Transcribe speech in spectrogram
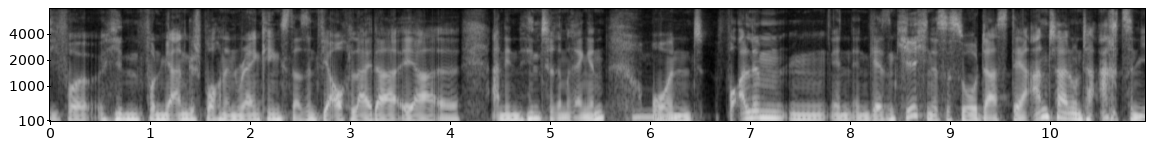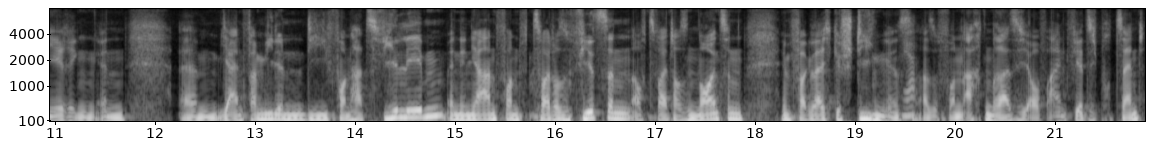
die vorhin von mir angesprochenen Rankings, da sind wir auch leider eher äh, an den hinteren Rängen. Mhm. Und vor allem mm, in, in Gelsenkirchen ist es so, dass der Anteil unter 18-Jährigen in, ähm, ja, in Familien, die von Hartz IV leben, in den Jahren von 2014 auf 2019 im Vergleich gestiegen ist. Ja. Also von 38 auf 41 Prozent.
